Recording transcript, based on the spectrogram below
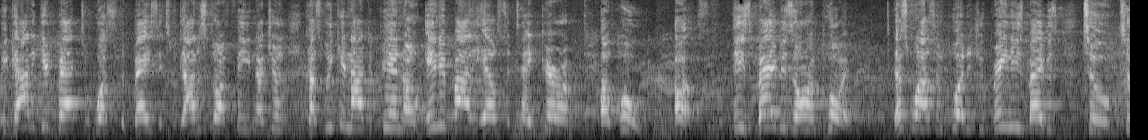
We got to get back to what's the basics. We got to start feeding our children because we cannot depend on anybody else to take care of, of who? Us. These babies are important. That's why it's important that you bring these babies to, to,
